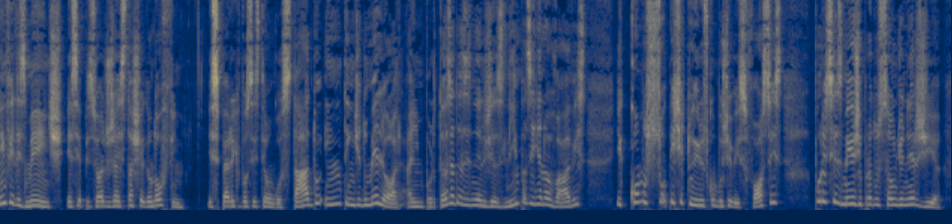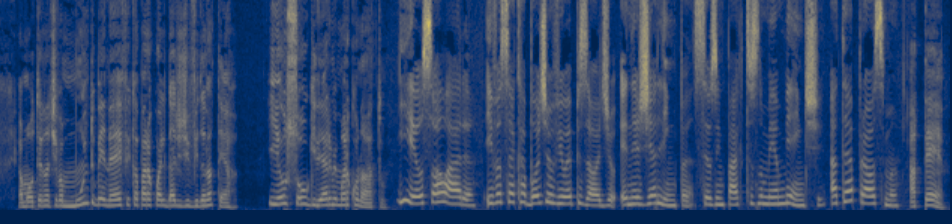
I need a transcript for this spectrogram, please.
Infelizmente, esse episódio já está chegando ao fim. Espero que vocês tenham gostado e entendido melhor a importância das energias limpas e renováveis e como substituir os combustíveis fósseis por esses meios de produção de energia. É uma alternativa muito benéfica para a qualidade de vida na Terra. E eu sou o Guilherme Marconato. E eu sou a Lara. E você acabou de ouvir o episódio Energia Limpa: Seus impactos no meio ambiente. Até a próxima. Até!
